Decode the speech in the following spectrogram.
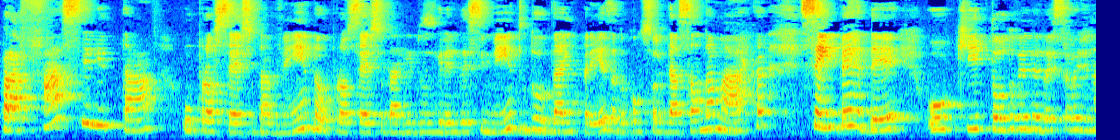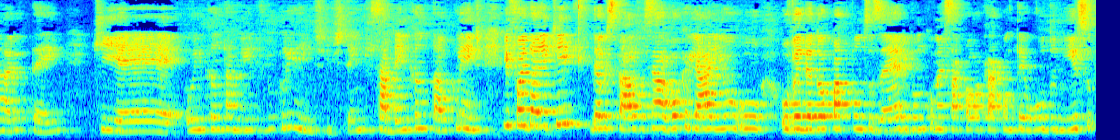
para facilitar o processo da venda, o processo dali do engrandecimento do, da empresa, da consolidação da marca, sem perder o que todo vendedor extraordinário tem, que é o encantamento do cliente. A gente tem que saber encantar o cliente. E foi daí que deu estalo, assim, ah, vou criar aí o, o, o vendedor 4.0 e vamos começar a colocar conteúdo nisso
